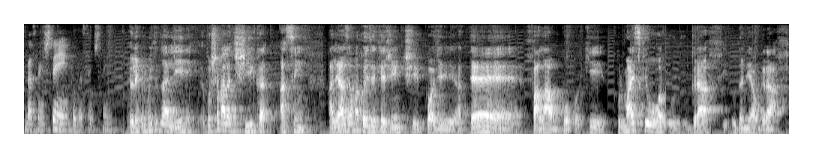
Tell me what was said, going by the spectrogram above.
Bastante tempo, bastante tempo. Eu lembro muito da Aline, eu vou chamar ela de Chica, assim. Aliás, é uma coisa que a gente pode até falar um pouco aqui. Por mais que o, o Graf, o Daniel Graf,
